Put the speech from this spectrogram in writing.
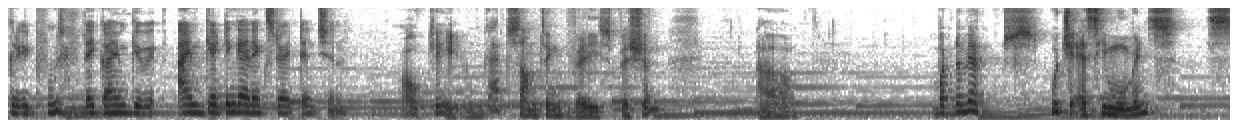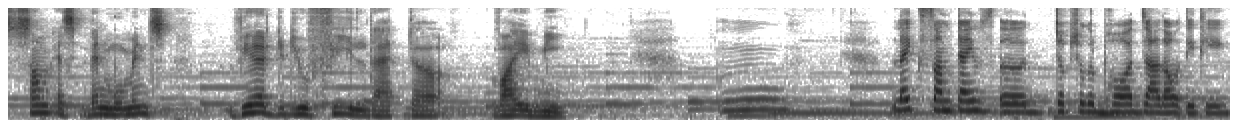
grateful like I'm giving I'm getting an extra attention. Okay, that's something very special. Uh, but Navya, कुछ ऐसी moments, some as when moments, where did you feel that uh, why me? लाइक समटाइम्स जब शुगर बहुत ज़्यादा होती थी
